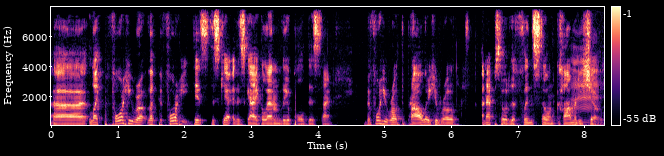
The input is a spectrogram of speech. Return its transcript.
uh, like before he wrote, like before he this this guy this guy Glenn Leopold this time, before he wrote the Prowler, he wrote an episode of the Flintstone comedy Hmm. show,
